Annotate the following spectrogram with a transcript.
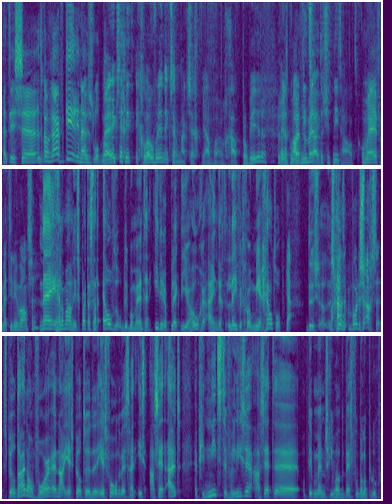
Het, is, eh, het kan raar verkeren in Huizen Nee, ik zeg niet, ik geloof erin. Ik zeg, maar ik zeg, ja, ga het proberen. en het maakt niets met- uit als je het niet haalt. Kom jij even met die nuance? Nee, helemaal niet. Sparta staat elfde op dit moment. En iedere plek die je hoger eindigt, levert gewoon meer geld op. Ja. Dus Maar speel, ze- worden ze achtste? speel daar dan voor. En nou, jij speelt eh, de eerstvolgende wedstrijd is AZ uit. Heb je niets te verliezen. AZ eh, op dit moment misschien wel de best voetballende ploeg,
